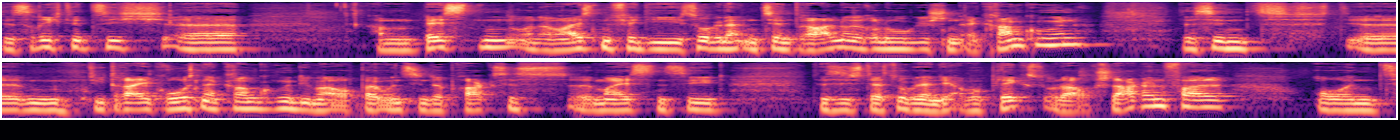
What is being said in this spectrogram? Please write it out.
das richtet sich äh, am besten und am meisten für die sogenannten zentralneurologischen Erkrankungen. Das sind ähm, die drei großen Erkrankungen, die man auch bei uns in der Praxis äh, meistens sieht. Das ist der sogenannte Apoplex oder auch Schlaganfall und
